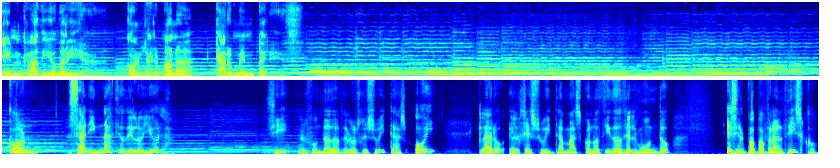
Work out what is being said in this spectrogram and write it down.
en Radio María con la hermana Carmen Pérez. Con San Ignacio de Loyola, sí, el fundador de los jesuitas. Hoy, claro, el jesuita más conocido del mundo es el Papa Francisco.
